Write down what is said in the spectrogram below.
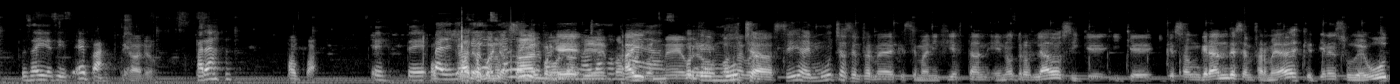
Entonces ahí decís, epa, Claro. Pará. Opa. Este, vale, los algo sí, salmos porque no hay- Porque hay muchas, sí, hay muchas enfermedades que se manifiestan en otros lados y que, y que, y que son grandes enfermedades que tienen su debut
